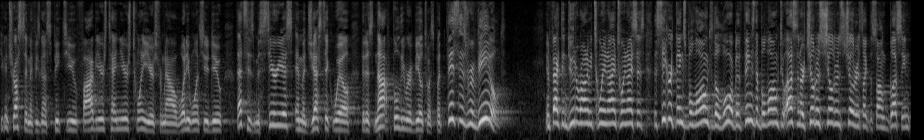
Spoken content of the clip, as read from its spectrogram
You can trust him if he's going to speak to you five years, 10 years, 20 years from now, of what he wants you to do. That's his mysterious and majestic will that is not fully revealed to us. But this is revealed. In fact, in Deuteronomy 29 29 says, The secret things belong to the Lord, but the things that belong to us and our children's children's children, it's like the song Blessing,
